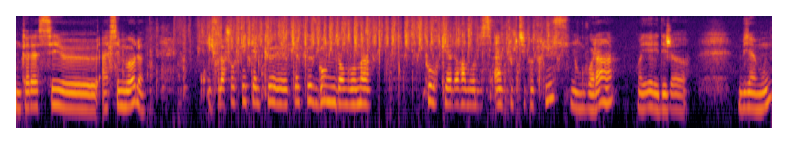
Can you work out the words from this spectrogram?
Donc elle est assez, euh, assez molle. Il faut la chauffer quelques, quelques secondes dans vos mains pour qu'elle ramollisse un tout petit peu plus. Donc voilà, hein. vous voyez elle est déjà bien mou.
